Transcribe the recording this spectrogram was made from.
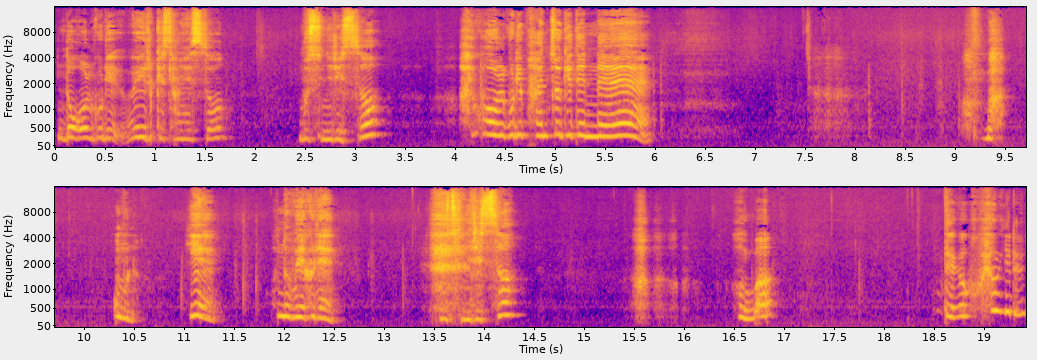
너 얼굴이 왜 이렇게 상했어? 무슨 일 있어? 아이고, 얼굴이 반쪽이 됐네. 엄마. 어머나, 얘, 너 왜 그래? 무슨 일 있어? 엄마. 내가 호영이를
